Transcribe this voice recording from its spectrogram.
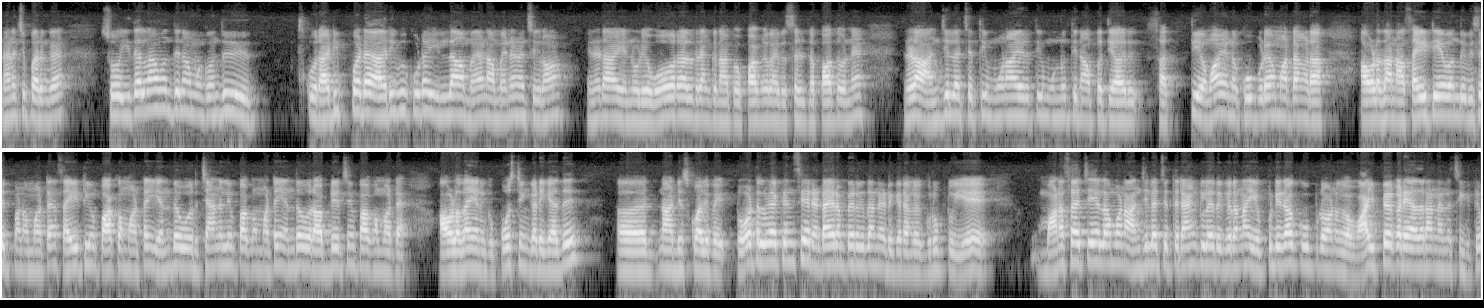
நினச்சி பாருங்கள் ஸோ இதெல்லாம் வந்து நமக்கு வந்து ஒரு அடிப்படை அறிவு கூட இல்லாமல் நம்ம என்ன நினச்சிக்கிறோம்? என்னடா என்னுடைய ஓவரால் ரேங்க் நான் இப்போ பார்க்குறேன் ரிசல்ட்டில் பார்த்தோன்னே என்னடா அஞ்சு லட்சத்தி மூணாயிரத்தி முந்நூற்றி நாற்பத்தி ஆறு? சத்தியமாக என்னை கூப்பிடவே மாட்டாங்கடா. அவ்வளோதான் நான் சைட்டே வந்து விசிட் பண்ண மாட்டேன் சைட்டையும் பார்க்க மாட்டேன் எந்த ஒரு சேனலையும் பார்க்க மாட்டேன் எந்த ஒரு அப்டேட்ஸையும் பார்க்க மாட்டேன். அவ்வளோதான் எனக்கு போஸ்டிங் கிடைக்காது. நான் டிஸ்குவாலிஃபை டோட்டல் வேகன்சியே ரெண்டாயிரம் பேருக்கு தானே எடுக்கிறாங்க குரூப் டூ ஏ. மனசாட்சியே இல்லாமல் நான் அஞ்சு லட்சத்து ரேங்க்ல இருக்கிறேன்னா எப்படிடா கூப்பிடுவானுங்க? வாய்ப்பே கிடையாதுன்னு நினச்சிக்கிட்டு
